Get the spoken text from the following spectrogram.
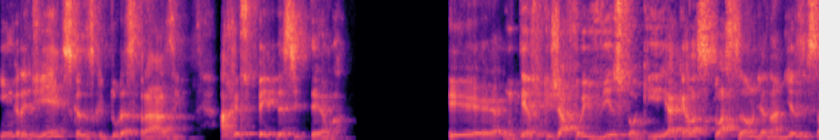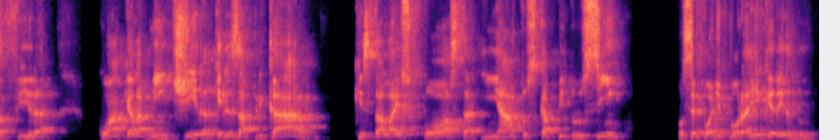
ingredientes que as Escrituras trazem a respeito desse tema. um texto que já foi visto aqui é aquela situação de Ananias e Safira com aquela mentira que eles aplicaram, que está lá exposta em Atos capítulo 5. Você pode pôr aí, querido,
